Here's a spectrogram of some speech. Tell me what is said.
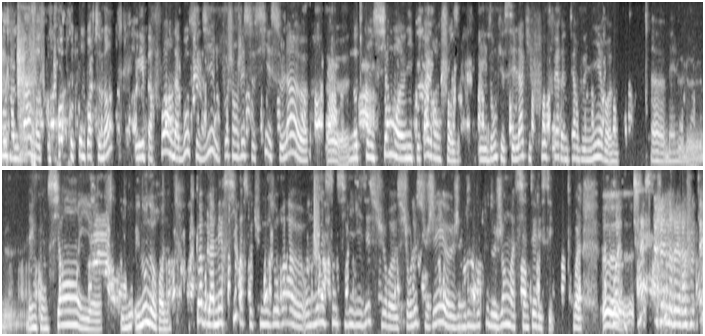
on ne change pas notre propre comportement. Et parfois, on a beau se dire, il faut changer ceci et cela, euh, euh, notre conscient n'y peut pas grand-chose. Et donc, c'est là qu'il faut faire intervenir euh, ben, l'inconscient et, euh, et, nos, neurones. En tout cas, voilà, merci parce que tu nous auras euh, au moins sensibilisés sur, sur le sujet. J'invite beaucoup de gens à s'y intéresser. Voilà. Ouais, tu sais ce que j'aimerais rajouter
